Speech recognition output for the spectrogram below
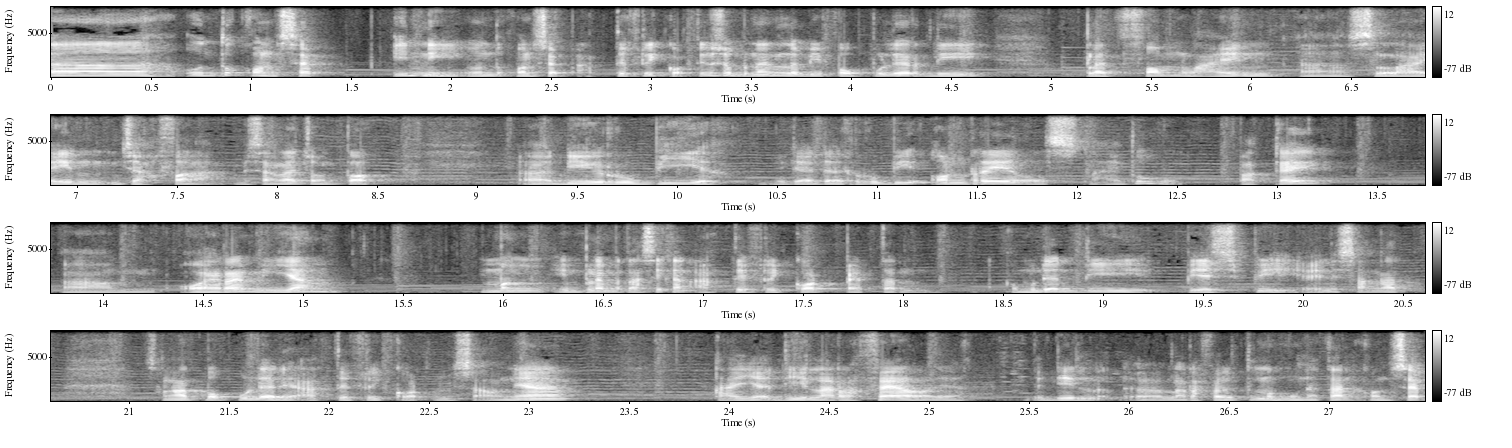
uh, untuk konsep ini, untuk konsep active record itu sebenarnya lebih populer di platform lain uh, selain Java. Misalnya contoh uh, di Ruby ya, jadi ada Ruby on Rails. Nah itu pakai um, ORM yang mengimplementasikan active record pattern. Kemudian di PHP, ya ini sangat sangat populer ya active record. Misalnya kayak di Laravel ya. Jadi uh, Laravel itu menggunakan konsep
